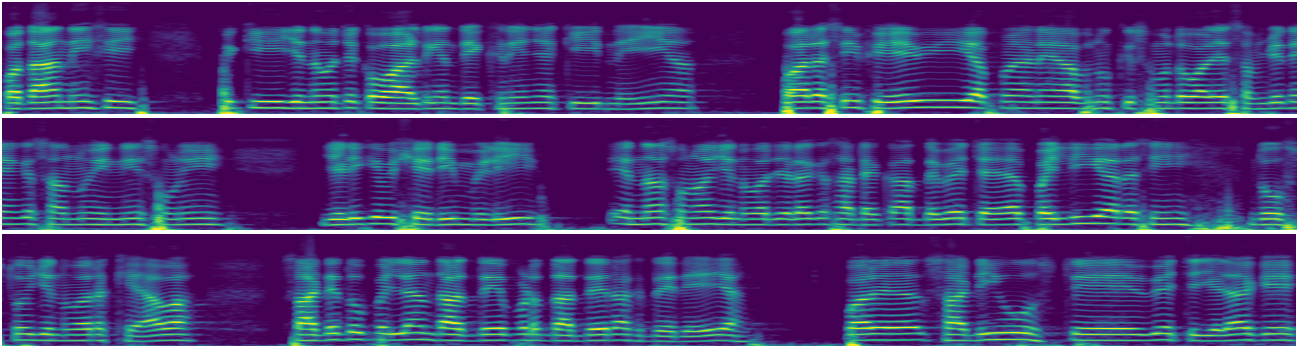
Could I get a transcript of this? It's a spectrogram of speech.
ਪਤਾ ਨਹੀਂ ਸੀ ਵੀ ਕੀ ਜਿੰਨਾਂ ਵਿੱਚ ਕੁਆਲਿਟੀਆਂ ਦੇਖਣੀਆਂ ਜਾਂ ਕੀ ਨਹੀਂ ਆ। ਪਰ ਅਸੀਂ ਫੇਰ ਵੀ ਆਪਣੇ ਆਪ ਨੂੰ ਕਿਸਮਤ ਵਾਲੇ ਸਮਝਦੇ ਹਾਂ ਕਿ ਸਾਨੂੰ ਇੰਨੀ ਸੋਹਣੀ ਜਿਹੜੀ ਕਿ ਵਿਸ਼ੇਰੀ ਮਿਲੀ, ਇੰਨਾ ਸੋਹਣਾ ਜਾਨਵਰ ਜਿਹੜਾ ਕਿ ਸਾਡੇ ਘਰ ਦੇ ਵਿੱਚ ਆਇਆ। ਪਹਿਲੀ ਵਾਰ ਅਸੀਂ ਦੋਸਤੋ ਜਾਨਵਰ ਰੱਖਿਆ ਵਾ। ਸਾਡੇ ਤੋਂ ਪਹਿਲਾਂ ਦਾਦੇ, ਪੜਦਾਦੇ ਰੱਖਦੇ ਰਹੇ ਆ। ਪਰ ਸਾਡੀ ਹੋਸ ਦੇ ਵਿੱਚ ਜਿਹੜਾ ਕਿ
